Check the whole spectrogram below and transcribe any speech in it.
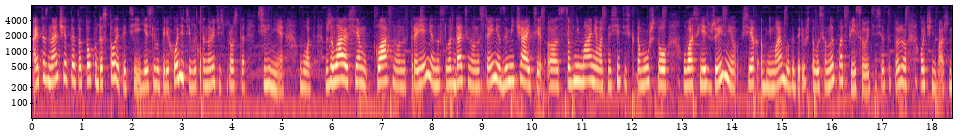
а это значит, это то, куда стоит идти. Если вы переходите, вы становитесь просто сильнее. Вот. Желаю всем классного настроения, наслаждательного настроения. Замечайте, э, со вниманием относитесь к тому, что у вас есть в жизни. Всех обнимаю, благодарю, что вы со мной подписываетесь. Это тоже очень важно.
